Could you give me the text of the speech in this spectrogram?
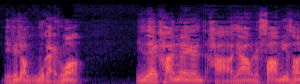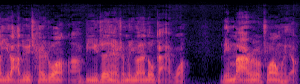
你这叫无改装。你再看这个，好家伙，这发动机舱一大堆拆装啊，避震啊什么原来都改过。临卖的时候又装回去了，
